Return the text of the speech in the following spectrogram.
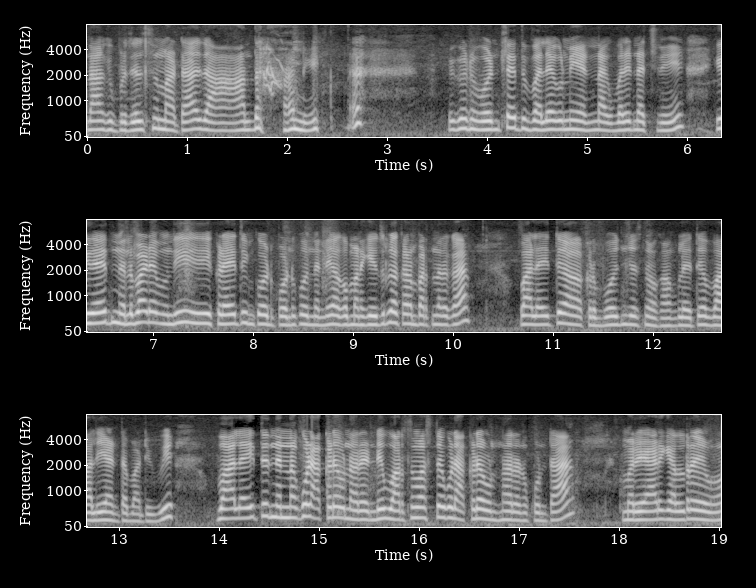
నాకు ఇప్పుడు తెలిసిందన్నమాట ఇది ఆంధ్ర అని ఇక ఒంట్లో అయితే భలే ఉన్నాయండి నాకు భలే నచ్చినాయి. ఇదైతే నిలబడే ఉంది ఇక్కడైతే ఇంకోటి పండుకుందండి. ఒక మనకి ఎదురుగా కనపడుతున్నారుగా వాళ్ళైతే అక్కడ భోజనం చేసిన ఒక అంకుల్ అయితే వాళ్ళే అంటమాట ఇవి. వాళ్ళైతే నిన్న కూడా అక్కడే ఉన్నారండి. వర్షం వస్తే కూడా అక్కడే ఉంటున్నారు అనుకుంటా. మరి ఆడికి వెళ్ళరేమో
